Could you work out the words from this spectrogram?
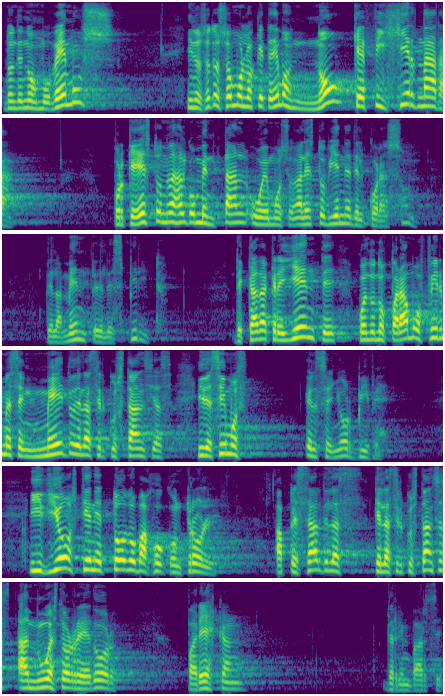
donde nos movemos y nosotros somos los que tenemos no que fingir nada, porque esto no es algo mental o emocional, esto viene del corazón, de la mente, del espíritu de cada creyente cuando nos paramos firmes en medio de las circunstancias y decimos, el Señor vive. Y Dios tiene todo bajo control, a pesar de las, que las circunstancias a nuestro alrededor parezcan derrumbarse.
